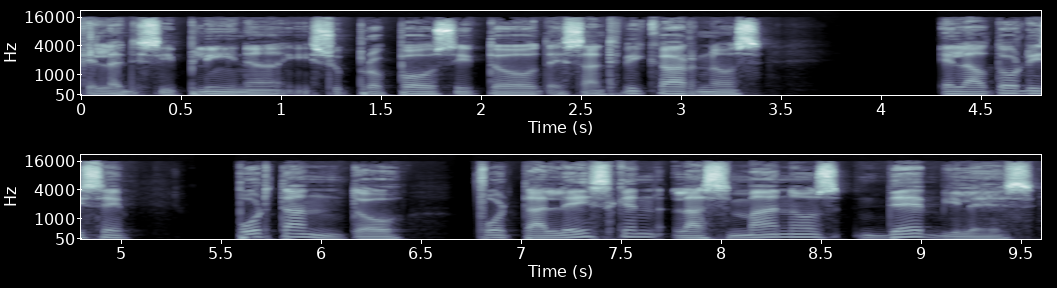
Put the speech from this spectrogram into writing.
de la disciplina y su propósito de santificarnos, el autor dice, Por tanto, fortalezcan las manos débiles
